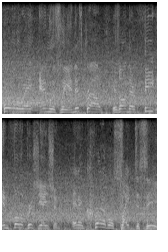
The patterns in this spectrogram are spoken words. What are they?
twirled away endlessly, and this crowd is on their feet in full appreciation. An incredible sight to see.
